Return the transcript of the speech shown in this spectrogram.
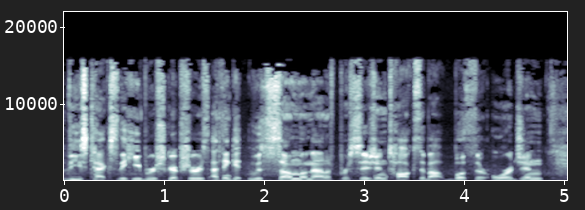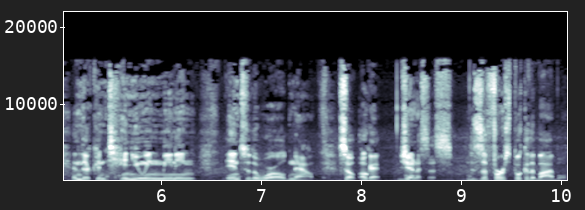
these texts the Hebrew Scriptures, I think it with some amount of precision talks about both their origin and their continuing meaning into the world now. So, okay, Genesis. This is the first book of the Bible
